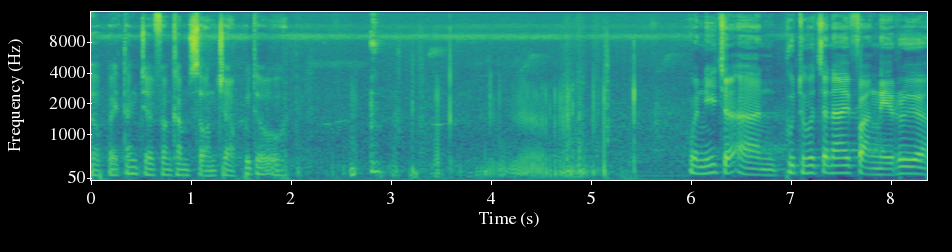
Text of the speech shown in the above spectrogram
ต่อไปตั้งใจฟังคำสอนจากพุทธโอษฐ์ วันนี้จะอ่านพุทธวจนะให้ฟังในเรื่อง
